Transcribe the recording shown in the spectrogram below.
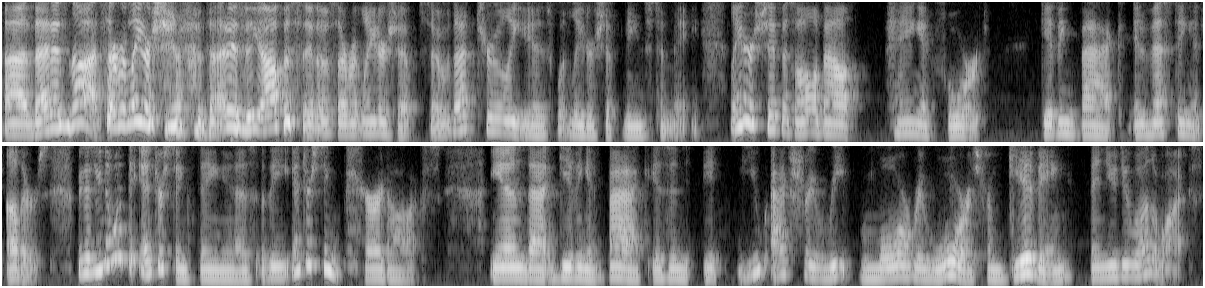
Uh, that is not servant leadership. that is the opposite of servant leadership. So that truly is what leadership means to me. Leadership is all about paying it forward giving back, investing in others. Because you know what the interesting thing is? The interesting paradox in that giving it back is in it you actually reap more rewards from giving than you do otherwise.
